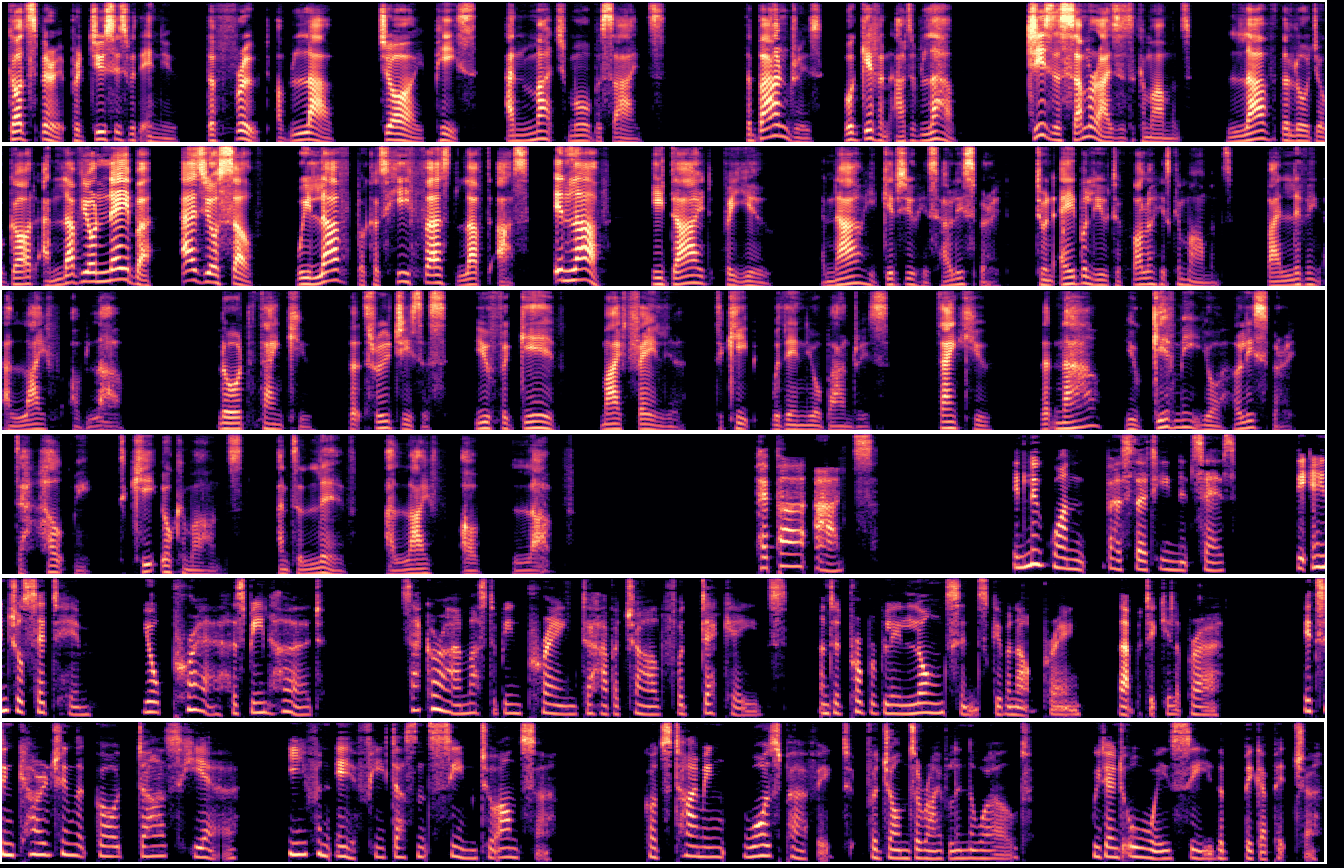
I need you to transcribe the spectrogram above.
God's Spirit produces within you the fruit of love, joy, peace, and much more besides. The boundaries were given out of love. Jesus summarizes the commandments Love the Lord your God and love your neighbor as yourself. We love because he first loved us. In love, he died for you. And now he gives you his Holy Spirit to enable you to follow his commandments by living a life of love. Lord, thank you that through Jesus you forgive my failure to keep within your boundaries. Thank you that now you give me your Holy Spirit to help me to keep your commands and to live a life of love. Pippa adds In Luke 1, verse 13, it says, The angel said to him, Your prayer has been heard. Zechariah must have been praying to have a child for decades and had probably long since given up praying that particular prayer. It's encouraging that God does hear even if he doesn't seem to answer. God's timing was perfect for John's arrival in the world. We don't always see the bigger picture.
